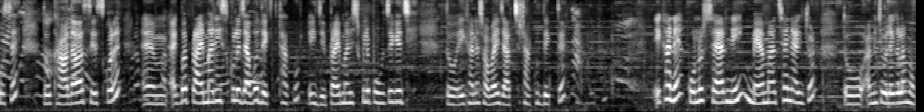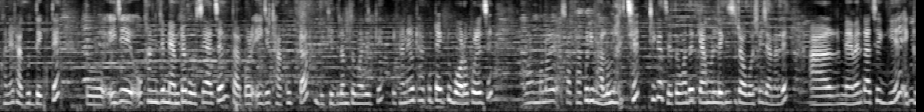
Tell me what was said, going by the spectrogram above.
বসে। তো খাওয়া দাওয়া শেষ করে একবার প্রাইমারি স্কুলে যাব দেখতে ঠাকুর। এই যে প্রাইমারি স্কুলে পৌঁছে গেছি। তো এখানে সবাই যাচ্ছে ঠাকুর দেখতে। এখানে কোনো স্যার নেই ম্যাম আছেন একজন। তো আমি চলে গেলাম ওখানে ঠাকুর দেখতে। তো এই যে ওখানে যে ম্যামটা বসে আছেন তারপর এই যে ঠাকুরটা দেখিয়ে দিলাম তোমাদেরকে। এখানেও ঠাকুরটা একটু বড় করেছে। আমার মনে হয় সব ঠাকুরই ভালো লাগছে। ঠিক আছে তোমাদের কেমন লেগেছে সেটা অবশ্যই জানাবে। আর ম্যামের কাছে গিয়ে একটু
